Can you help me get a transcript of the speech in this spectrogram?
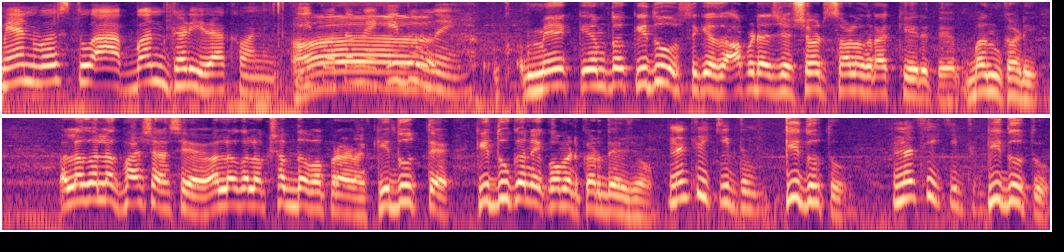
મેન વસ્તુ આ બંધ ઘડી રાખવાની. તો તમે કીધું નહીં. મેં કેમ તો કીધું કે આપણે જે શર્ટ સળંગ રાખીએ એ રીતે બંધ ઘડી. અલગ અલગ ભાષા છે અલગ અલગ શબ્દ વપરાણા. કીધું જ તે. કીધું કે નહીં કોમેન્ટ કરી દેજો. નથી કીધું. કીધું તું. નથી કીધું. કીધું તું.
